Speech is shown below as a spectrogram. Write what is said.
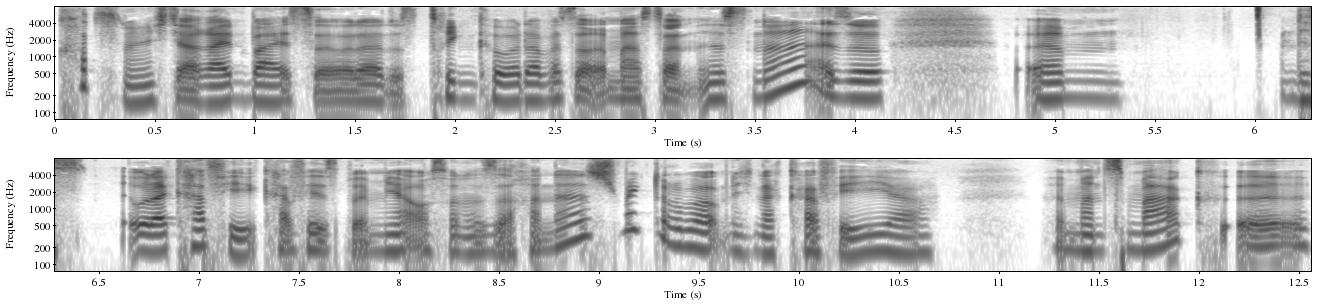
kotzen, wenn ich da reinbeiße oder das trinke oder was auch immer es dann ist, ne? Also, ähm, das, oder Kaffee. Kaffee ist bei mir auch so eine Sache, ne? Es schmeckt doch überhaupt nicht nach Kaffee, ja. Wenn man es mag, äh,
